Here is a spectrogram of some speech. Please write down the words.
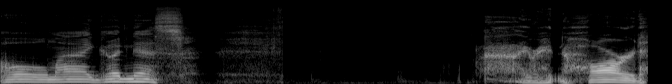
Oh my goodness. They were hitting hard.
